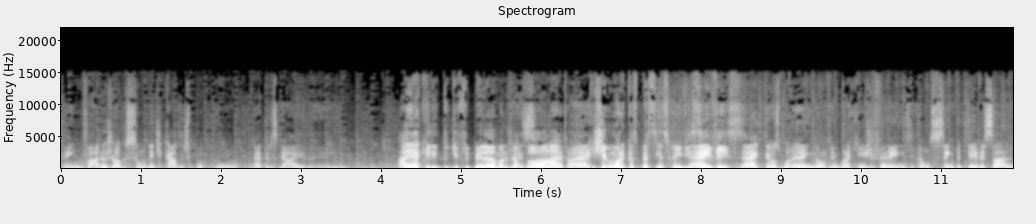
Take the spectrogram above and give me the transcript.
tem vários jogos que são dedicados, tipo, o Tetris Guy em... Ah, é, aquele de fliperama no Japão, Exato, né? é. Que chega uma hora que as pecinhas ficam invisíveis. É, que tem uns é, não, tem bonequinhos diferentes. Então sempre teve essa,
